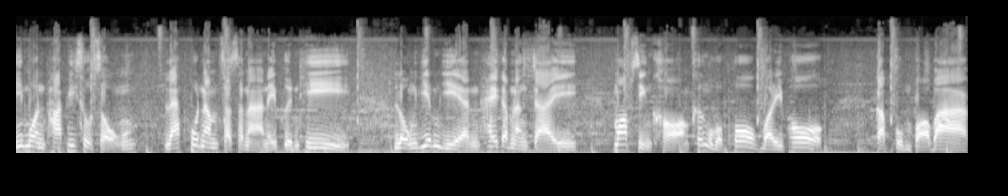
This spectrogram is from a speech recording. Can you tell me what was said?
นิมนต์พระพิสุสงฆ์และผู้นำศาสนาในพื้นที่ ลงเยี่ยมเยียนให้กำลังใจ มอบสิ่งของเครื่องอุปโภคบริโภค กับกลุ่มเปราะบาง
